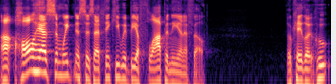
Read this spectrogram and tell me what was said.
uh, Hall has some weaknesses. I think he would be a flop in the NFL. Okay, look, who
